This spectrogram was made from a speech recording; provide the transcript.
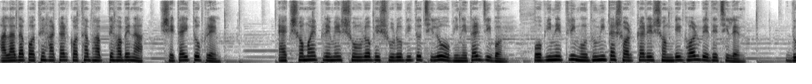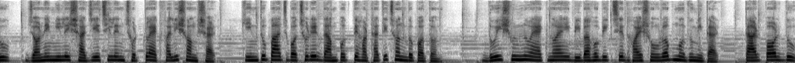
আলাদা পথে হাঁটার কথা ভাবতে হবে না, সেটাই তো প্রেম। এক সময় প্রেমের সৌরভে সুরভিত ছিল অভিনেতার জীবন। অভিনেত্রী মধুমিতা সরকারের সঙ্গে ঘর বেঁধেছিলেন। দু, জনে মিলে সাজিয়েছিলেন ছোট্ট একফালি সংসার, কিন্তু পাঁচ বছরের দাম্পত্যে হঠাৎই ছন্দপতন। দুই শূন্য এক নয় বিবাহ বিচ্ছেদ হয় সৌরভ মধুমিতার। তারপর দু,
